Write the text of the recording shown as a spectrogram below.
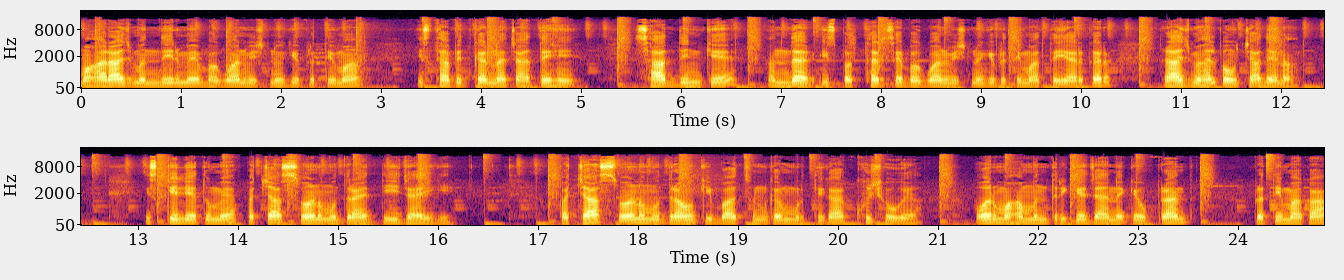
महाराज मंदिर में भगवान विष्णु की प्रतिमा स्थापित करना चाहते हैं। सात दिन के अंदर इस पत्थर से भगवान विष्णु की प्रतिमा तैयार कर राजमहल पहुँचा देना। इसके लिए तुम्हें पचास स्वर्ण मुद्राएँ दी जाएगी। पचास स्वर्ण मुद्राओं की बात सुनकर मूर्तिकार खुश हो गया। और महामंत्री के जाने के उपरांत प्रतिमा का,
